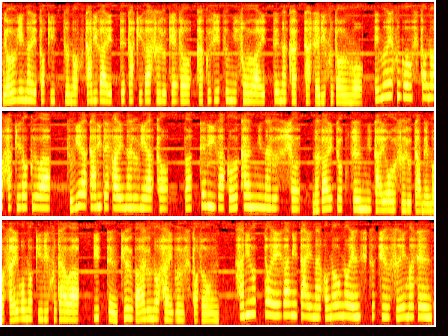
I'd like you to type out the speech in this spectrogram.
妙義ナイトキッズの二人が言ってた気がするけど、確実にそうは言ってなかったセリフどうも。MF ゴーストの86は、次あたりでファイナルギアと、バッテリーが交換になるっしょ。長い直線に対応するための最後の切り札は、1.9バールのハイブーストゾーン。ハリウッド映画みたいな炎の演出中すいません。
